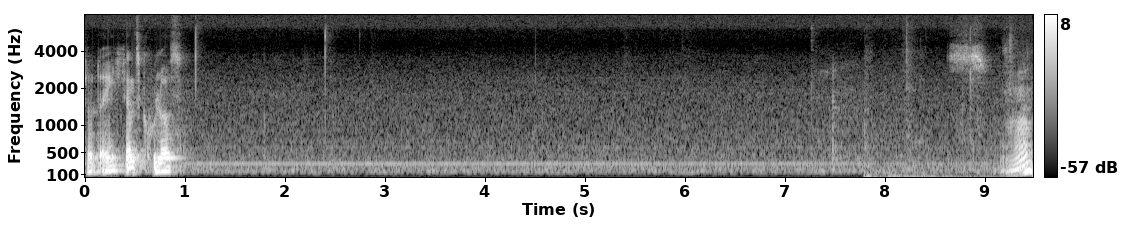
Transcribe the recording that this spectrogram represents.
schaut eigentlich ganz cool aus. So.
